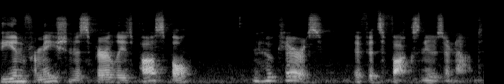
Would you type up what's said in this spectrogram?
the information as fairly as possible, then who cares if it's Fox News or not?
